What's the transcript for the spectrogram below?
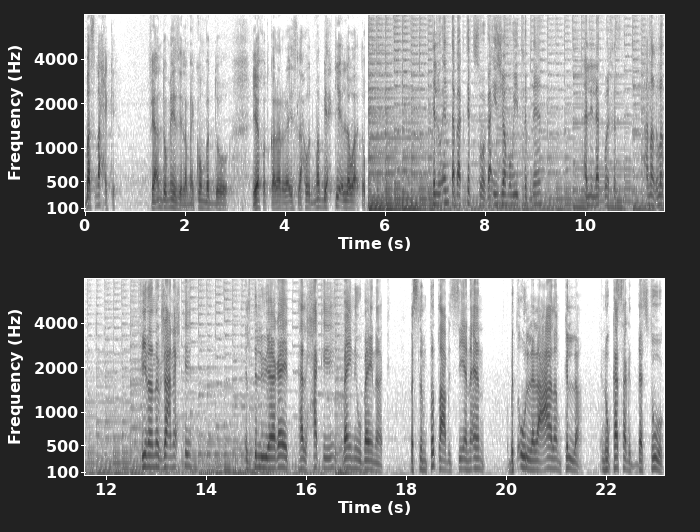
بس ما حكي. في عنده ميزة لما يكون بده ياخذ قرار رئيس لحود ما بيحكي إلا وقته. قلت له أنت بدك تكسر رئيس جمهورية لبنان؟ قال لي لا تواخذني. أنا غلطت. فينا نرجع نحكي؟ قلت له يا ريت هالحكي بيني وبينك. بس لما تطلع بالسي ان ان وبتقول للعالم كلها إنه كسر الدستور.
